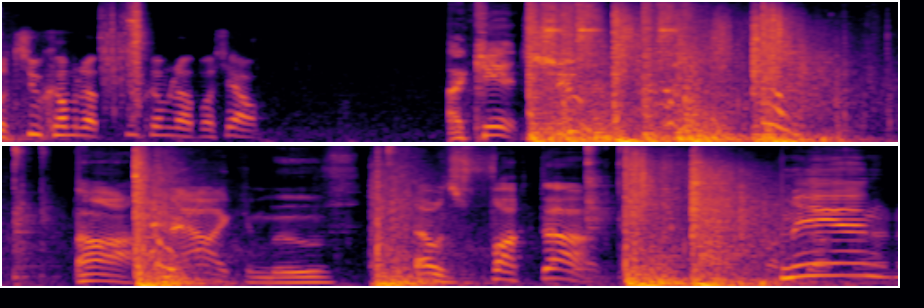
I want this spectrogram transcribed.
Oh, two coming up. Two coming up. Watch out. I can't shoot. Ah, now I can move. That was fucked up. Man.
